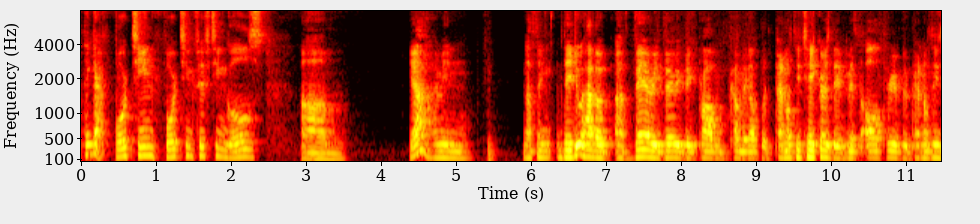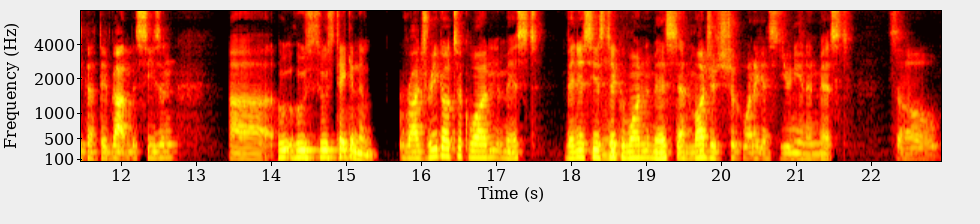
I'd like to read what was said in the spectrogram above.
I think at 14, 14, 15 goals. Um, yeah, I mean, nothing. They do have a, a very, very big problem coming up with penalty takers. They've missed all three of their penalties that they've gotten this season. Uh, who who's who's taking them? Rodrygo took one, missed. Vinicius Mhm. took one, missed, and Modric took one against Union and missed. So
